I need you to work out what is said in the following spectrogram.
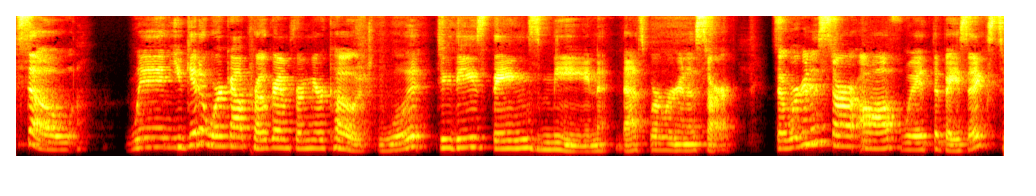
so when you get a workout program from your coach, what do these things mean? That's where we're going to start. So we're going to start off with the basics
